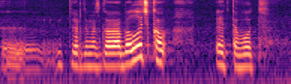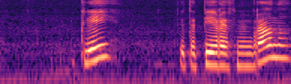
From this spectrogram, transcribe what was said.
э, твердая мозговая оболочка, это вот клей, это ПРФ мембрана.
